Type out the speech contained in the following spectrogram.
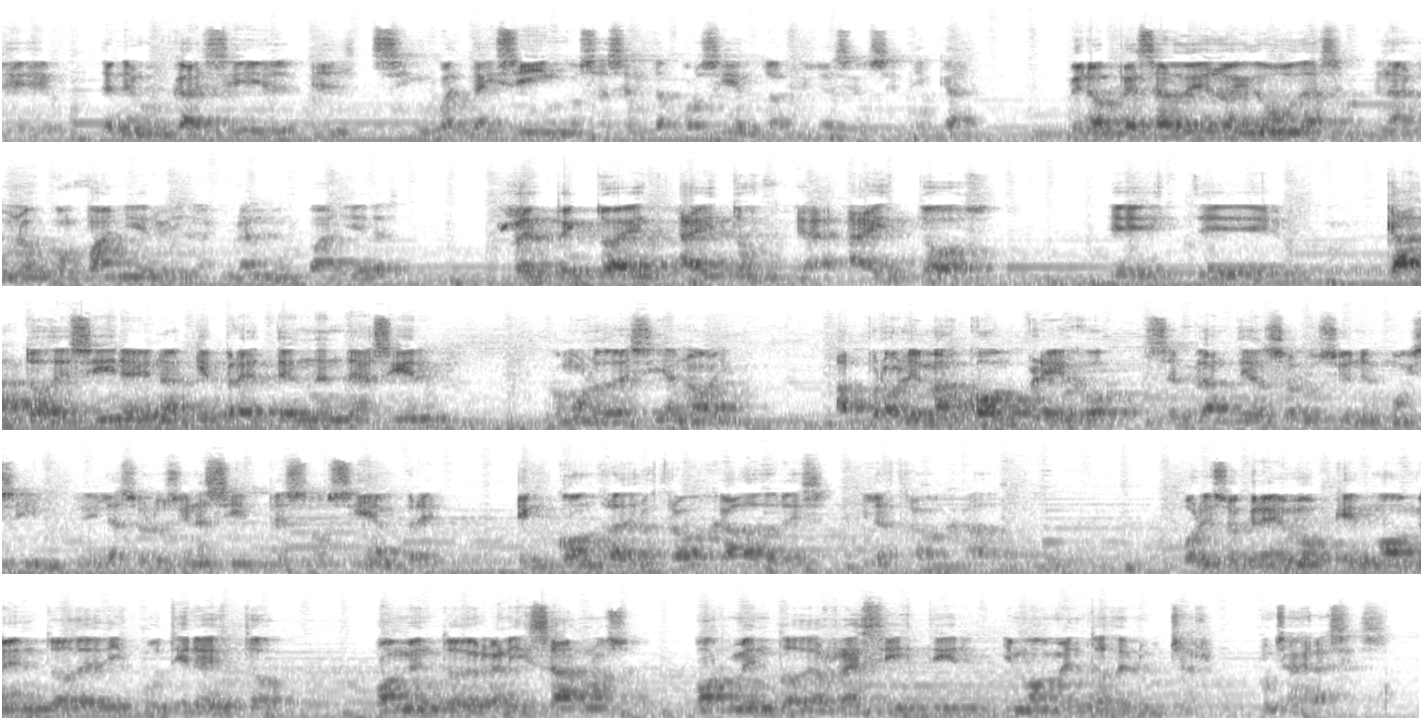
eh, tenemos casi el, 55-60% de afiliación sindical. Pero a pesar de ello hay dudas en algunos compañeros y en algunas compañeras respecto a, estos, a estos este, cantos de sirena que pretenden decir, como lo decían hoy, a problemas complejos se plantean soluciones muy simples. Y las soluciones simples son siempre en contra de los trabajadores y las trabajadoras. Por eso creemos que es momento de discutir esto, momento de organizarnos, momento de resistir y momentos de luchar. Muchas gracias.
